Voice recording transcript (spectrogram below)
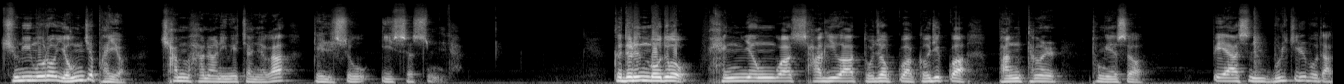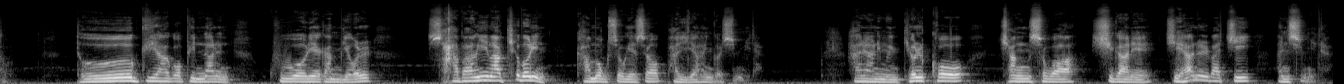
주님으로 영접하여 참 하나님의 자녀가 될 수 있었습니다. 그들은 모두 횡령과 사기와 도적과 거짓과 방탕을 통해서 빼앗은 물질보다도 더 귀하고 빛나는 구원의 감격을 사방이 막혀버린 감옥 속에서 발견한 것입니다. 하나님은 결코 장소와 시간에 제한을 받지 않습니다.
